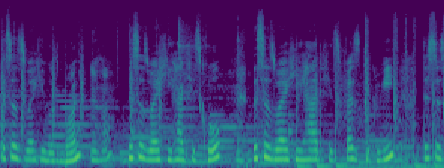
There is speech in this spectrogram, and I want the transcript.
this is where he was born. This is where he had his school. This is where he had his first degree. This is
